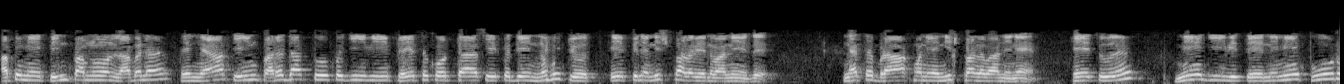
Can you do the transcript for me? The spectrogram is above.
අපි මේ පින් පමුණුවන ලබන ඥාතීන් පරදත්තූපජීවී പ്രേත කොට්ටාසේ ඉපදී නොහිටියොත් ඒ පින නිෂ්ඵල වෙනවා නේද? නැත බ්‍රාහ්මණය නිෂ්ඵල වන්නේ නැහැ. හේතුව මේ ජීවිතේ නෙමේ පූර්ව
